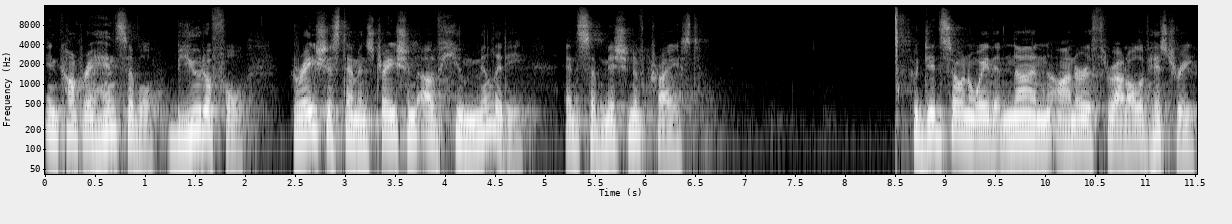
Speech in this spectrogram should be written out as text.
incomprehensible, beautiful, gracious demonstration of humility and submission of Christ, who did so in a way that none on earth throughout all of history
